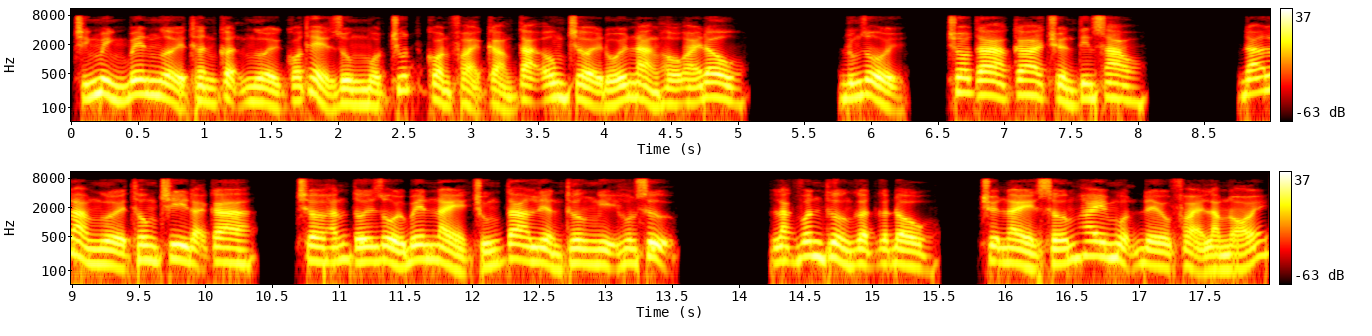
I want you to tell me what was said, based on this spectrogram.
chính mình bên người thân cận người có thể dùng một chút còn phải cảm tạ ông trời đối nàng hậu ái đâu. Đúng rồi, cho ta ca truyền tin sao. Đã làm người thông chi đại ca, chờ hắn tới rồi bên này chúng ta liền thương nghị hôn sự. Lạc Vân thường gật gật đầu, chuyện này sớm hay muộn đều phải làm nói,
